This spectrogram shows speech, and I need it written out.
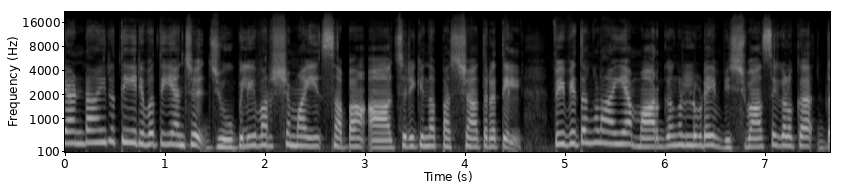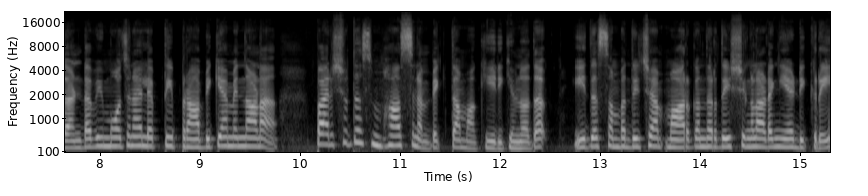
രണ്ടായിരത്തി ഇരുപത്തിയഞ്ച് ജൂബിലി വർഷമായി സഭ ആചരിക്കുന്ന പശ്ചാത്തലത്തിൽ വിവിധങ്ങളായ മാർഗങ്ങളിലൂടെ വിശ്വാസികൾക്ക് ദണ്ഡവിമോചന ലബ്ധി പ്രാപിക്കാമെന്നാണ് പരിശുദ്ധ സിംഹാസനം വ്യക്തമാക്കിയിരിക്കുന്നത്. ഇത് സംബന്ധിച്ച മാർഗനിർദ്ദേശങ്ങൾ അടങ്ങിയ ഡിഗ്രി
